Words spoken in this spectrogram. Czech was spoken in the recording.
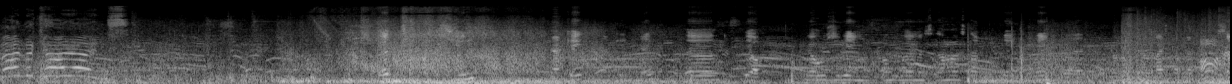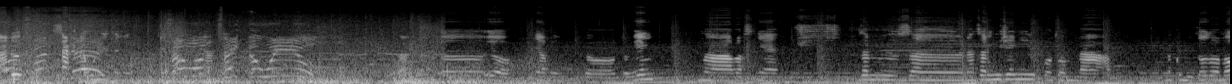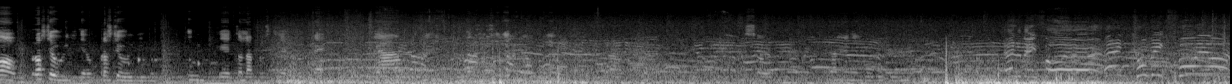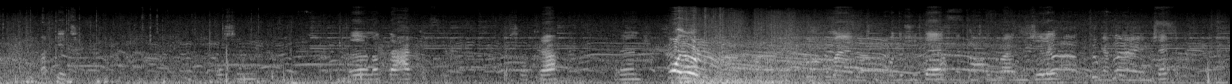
Man the cannons! Nějaký, nějaký jiný. Uh, jo, já už vím, pohybujeme se nahoře tam nějaký je tam na zádu. Sakra, uh, jo, já vím, to, to vím. Na vlastně na zamíření, potom na jakoby toto, no, prostě uvidíte, prostě uvidíte. Uvidíte, je to naprosto jednoduché. Já prostě neumím. Jsou, já nevím, Enemy fire! Incoming fire! Patit. Prosím. Uh, no tak. Sakra. And fire! Ne, vlastně podržíte, tom jsme dva mířili, nějaký němček.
